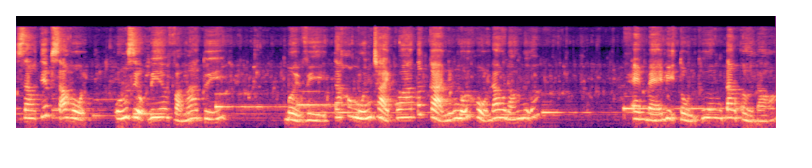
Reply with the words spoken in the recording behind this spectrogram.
giao tiếp xã hội, uống rượu bia và ma túy. Bởi vì ta không muốn trải qua tất cả những nỗi khổ đau đó nữa. Em bé bị tổn thương đang ở đó.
